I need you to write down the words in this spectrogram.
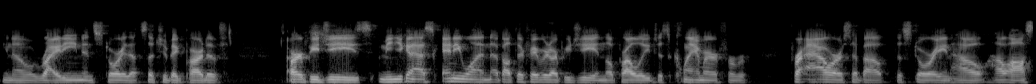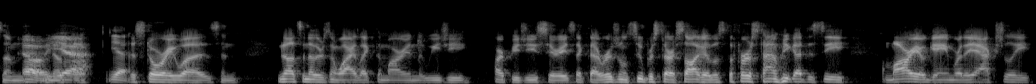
you know writing and story that's such a big part of RPGs. I mean, you can ask anyone about their favorite RPG, and they'll probably just clamor for for hours about the story and how how awesome Oh, you know, yeah. Yeah. the story was. And you know, that's another reason why I like the Mario and Luigi RPG series. Like the original Superstar Saga was the first time we got to see a Mario game where they actually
